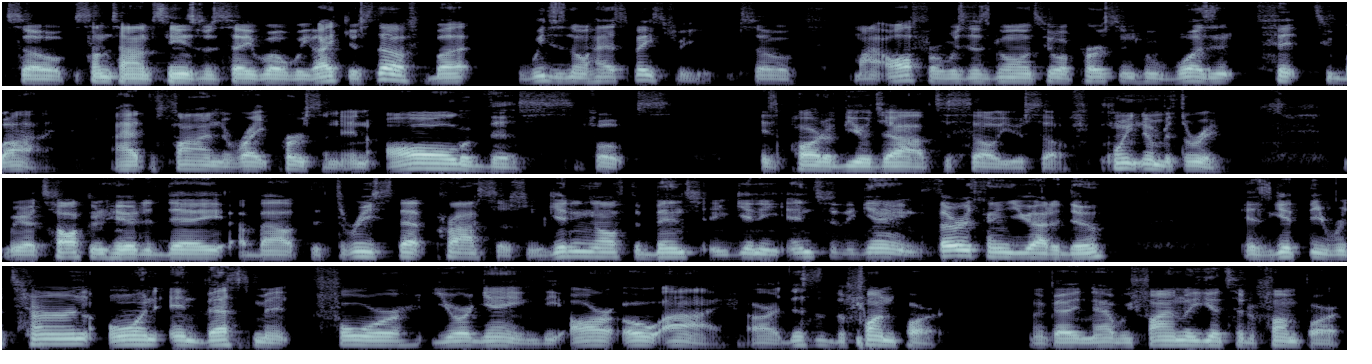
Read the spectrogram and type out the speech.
So sometimes teams would say, "Well, we like your stuff, but we just don't have space for you." So my offer was just going to a person who wasn't fit to buy. I had to find the right person, and all of this, folks, is part of your job to sell yourself. Point number three. We are talking here today about the three step process from getting off the bench and getting into the game. Third thing you got to do is get the return on investment for your game, the ROI. All right, this is the fun part. Okay, now we finally get to the fun part.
